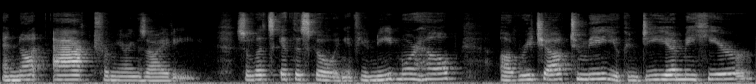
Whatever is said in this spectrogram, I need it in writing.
and not act from your anxiety. So let's get this going. If you need more help, uh, reach out to me. You can DM me here,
